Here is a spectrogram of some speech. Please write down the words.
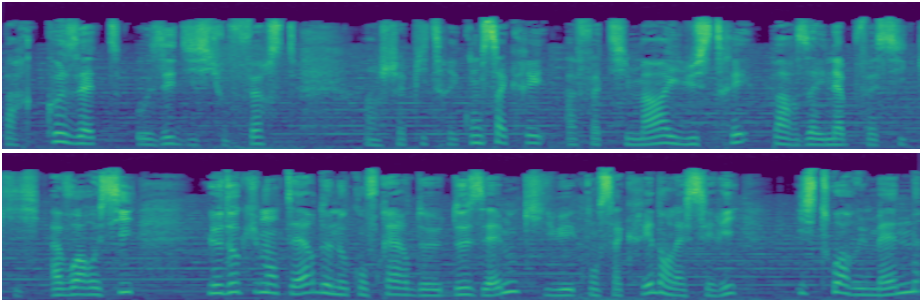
par Cosette aux éditions First. Un chapitre est consacré à Fatima, illustré par Zainab Fasiki. À voir aussi le documentaire de nos confrères de 2M qui lui est consacré dans la série Histoire humaine,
